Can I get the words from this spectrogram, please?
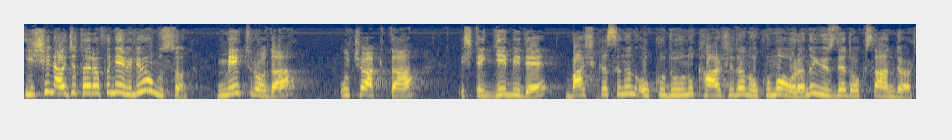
İşin acı tarafı ne biliyor musun? Metroda, uçakta, işte gemide başkasının okuduğunu karşıdan okuma oranı yüzde 94.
